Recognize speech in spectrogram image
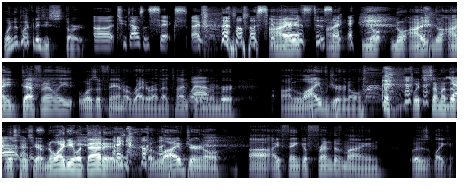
when did lackadaisy start Uh, 2006. I'm, I'm almost I- embarrassed to say. I, no, no, I no, I definitely was a fan right around that time because I remember on Live Journal, which some of the Yeah, listeners here have no idea what that is. I know. But Live Journal, uh, I think a friend of mine was like,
